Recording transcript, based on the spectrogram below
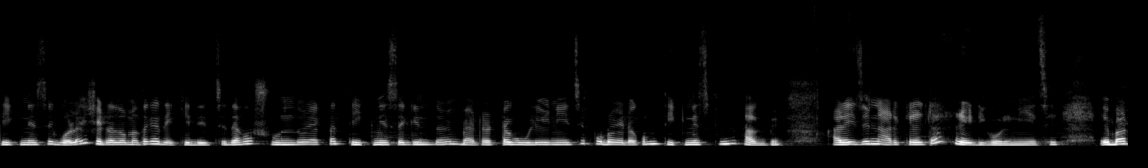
থিকনেসে গোলাই সেটা তোমাদেরকে দেখিয়ে দিচ্ছি। দেখো সুন্দর একটা থিকনেসে কিন্তু আমি ব্যাটারটা গুলিয়ে নিয়েছি, পুরো এরকম থিকনেস কিন্তু থাকবে। আর এই যে নারকেলটা রেডি করে নিয়েছি। এবার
